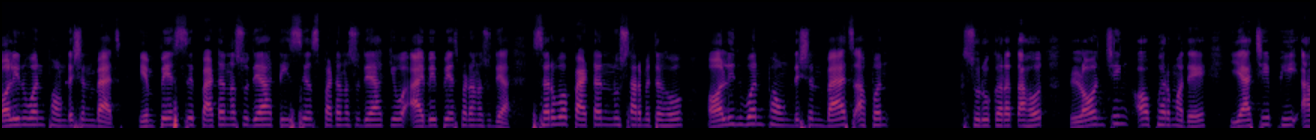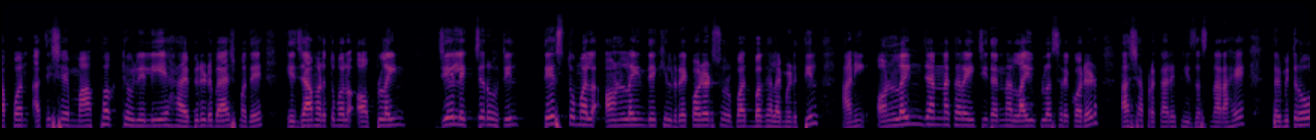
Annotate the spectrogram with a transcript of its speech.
all in one foundation batch MPSC pattern असू द्या टी सी एस पॅटर्न असू द्या किंवा आयबीपीएस पॅटर्न असू द्या सर्व पॅटर्ननुसार मित्र हो all in one foundation batch आपण सुरू करत आहोत. लॉन्चिंग ऑफरमध्ये याची फी आपण अतिशय माफक ठेवलेली आहे हायब्रिड बॅच मध्ये की ज्यामध्ये तुम्हाला ऑफलाईन जे लेक्चर होतील तेच तुम्हाला ऑनलाईन देखील रेकॉर्डेड स्वरूपात बघायला मिळतील. आणि ऑनलाईन ज्यांना करायची त्यांना लाईव्ह प्लस रेकॉर्डेड अशा प्रकारे फीज असणार आहे. तर मित्र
